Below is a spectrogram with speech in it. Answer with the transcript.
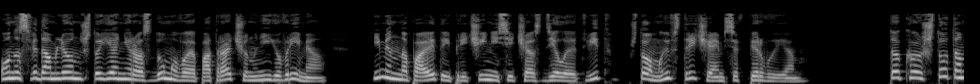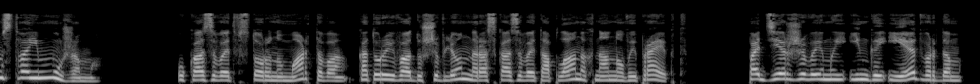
Он осведомлен, что я, не раздумывая, потрачу на нее время. Именно по этой причине сейчас делает вид, что мы встречаемся впервые. «Так что там с твоим мужем?» Указывает в сторону Мартова, который воодушевленно рассказывает о планах на новый проект. Поддерживаемый Ингой и Эдвардом,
